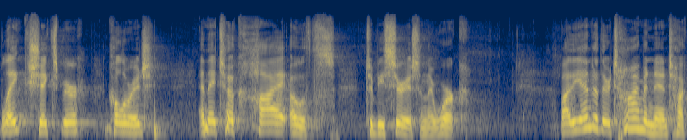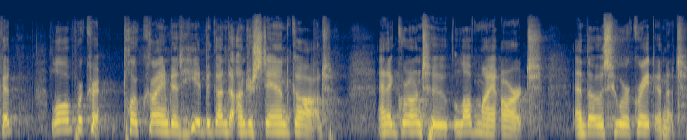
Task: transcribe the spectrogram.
Blake, Shakespeare, Coleridge, and they took high oaths to be serious in their work. By the end of their time in Nantucket, Lowell proclaimed that he had begun to understand God and had grown to love my art and those who were great in it.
